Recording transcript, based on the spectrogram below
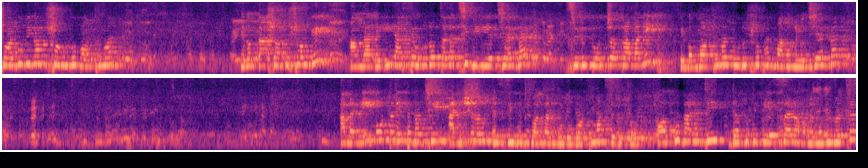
সর্বমিলন সংঘ বর্ধমান। এবং তার সঙ্গে সঙ্গে আমরা এগিয়ে আসতে অনুরোধ জানাচ্ছি বিডিএ চেয়ারম্যান শ্রীযুক্ত উজ্জ্বল প্রামাণিক এবং বর্ধমান পৌরসভার মাননীয় চেয়ারম্যান। আমরা এই মুহূর্তে দেখতে পাচ্ছি অ্যাডিশনাল এসপি হেডকোয়ার্টার পূর্ব বর্ধমান শ্রীযুক্ত অল্প ব্যানার্জি ডব্লিউপিপিএস স্যার আমাদের মধ্যে রয়েছেন।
